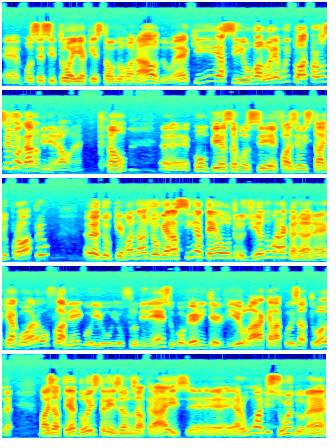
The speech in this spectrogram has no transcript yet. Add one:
é você citou aí a questão do Ronaldo, é que assim o valor é muito alto para você jogar no Mineirão, né? Então é, compensa você fazer um estádio próprio é, do que mandar jogo. Era assim até outro dia no Maracanã, né? Que agora o Flamengo e o, e o, Fluminense, o governo interviu lá, aquela coisa toda, mas até dois, três anos atrás é, é era um absurdo, né?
